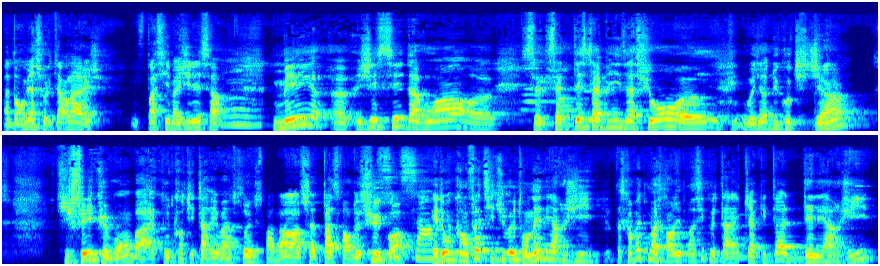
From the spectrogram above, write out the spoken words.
à dormir sur le carrelage. Faut pas s'imaginer ça Hmm. mais euh, j'essaie d'avoir euh, cette, cette déstabilisation, euh, on va dire, du quotidien, qui fait que bon, bah écoute, quand il t'arrive un truc, grave, ça te passe par dessus, quoi. Ça. Et donc en fait, si tu veux ton énergie, parce qu'en fait, moi je parle du principe que tu as un capital d'énergie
